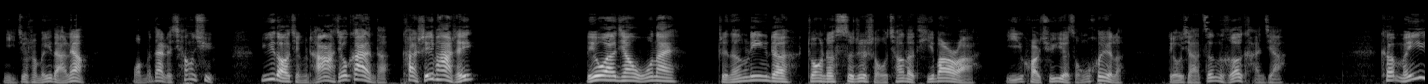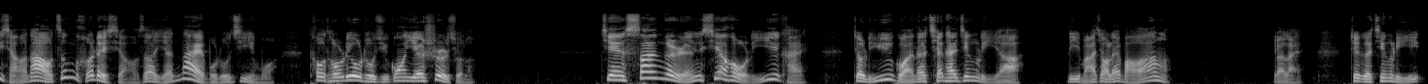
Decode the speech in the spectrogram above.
你就是没胆量。我们带着枪去，遇到警察就干他，看谁怕谁。”刘安江无奈，只能拎着装着四支手枪的提包啊，一块去夜总会了，留下曾和看家。可没想到曾和这小子也耐不住寂寞，偷偷溜出去逛夜市去了。见三个人先后离开，这旅馆的前台经理啊，立马叫来保安了。原来这个经理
